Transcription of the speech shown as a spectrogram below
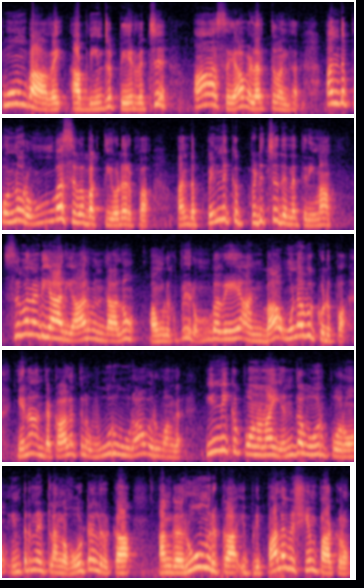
பூம்பாவை அப்படின்ற பேர் வச்சு ஆசையா வளர்த்து வந்தார். அந்த பொண்ணு ரொம்ப சிவபக்தியோட இருப்பா. அந்த பெண்ணுக்கு பிடிச்சது என்ன தெரியுமா? சிவனடியார் யார் வந்தாலும் அவங்களுக்கு போய் ரொம்பவே அன்பா உணவு கொடுப்பா. ஏன்னா அந்த காலத்துல ஊர் ஊரா வருவாங்க. இன்னைக்கு போனோம்னா எந்த ஊர் போகிறோம் இன்டர்நெட்டில் அங்கே ஹோட்டல் இருக்கா? அங்கே ரூம் இருக்கா? இப்படி பல விஷயம் பார்க்குறோம்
